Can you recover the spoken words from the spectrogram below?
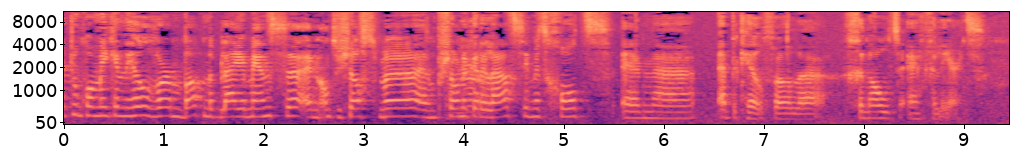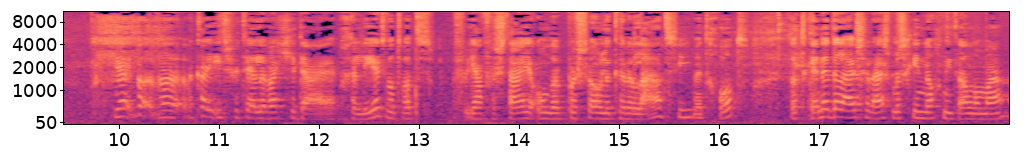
Maar toen kwam ik in een heel warm bad met blije mensen en enthousiasme en een persoonlijke ja. relatie met God. En uh, heb ik heel veel uh, genoten en geleerd. Ja, kan je iets vertellen wat je daar hebt geleerd? Want wat ja, versta je onder persoonlijke relatie met God? Dat kennen de luisteraars misschien nog niet allemaal.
